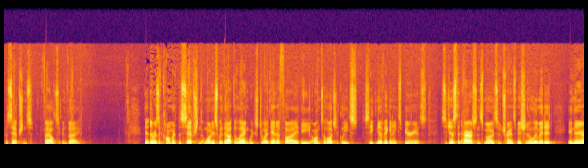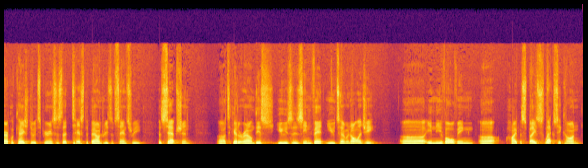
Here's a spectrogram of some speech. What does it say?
perceptions fail to convey. That there is a common perception that one is without the language to identify the ontologically significant experience suggests that Harrison's modes of transmission are limited in their application to experiences that test the boundaries of sensory perception. Uh, to get around this, users invent new terminology uh, in the evolving uh, hyperspace lexicon.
